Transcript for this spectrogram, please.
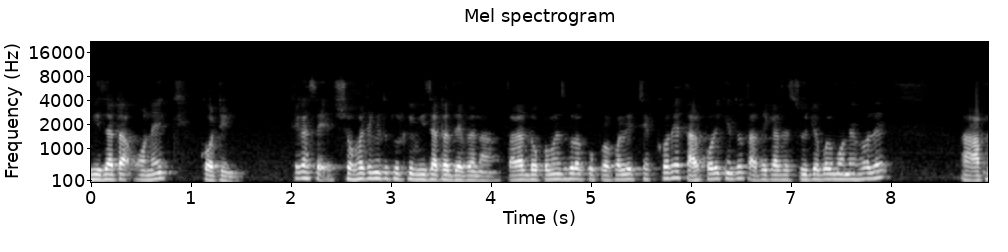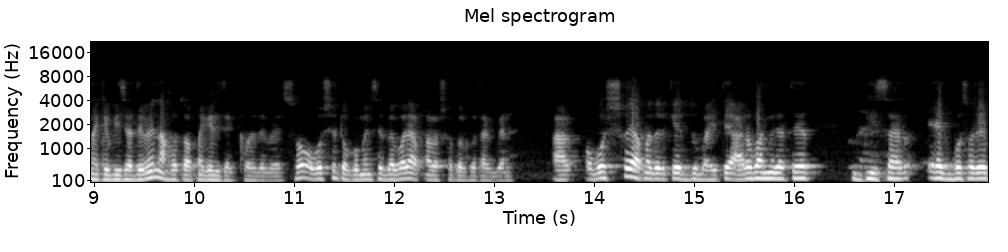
ভিসাটা অনেক কঠিন, ঠিক আছে? সহজে কিন্তু তুর্কি ভিসাটা দেবে না। তারা ডকুমেন্টসগুলো খুব প্রপারলি চেক করে, তারপরে কিন্তু তাদের কাছে সুইটেবল মনে হলে আপনাকে ভিসা দেবে, না হয়তো আপনাকে রিজেক্ট করে দেবে। সো অবশ্যই ডকুমেন্টসের ব্যাপারে আপনারা সতর্ক থাকবেন। আর অবশ্যই আপনাদেরকে দুবাইতে আরব আমিরাতের ভিসার এক বছরের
